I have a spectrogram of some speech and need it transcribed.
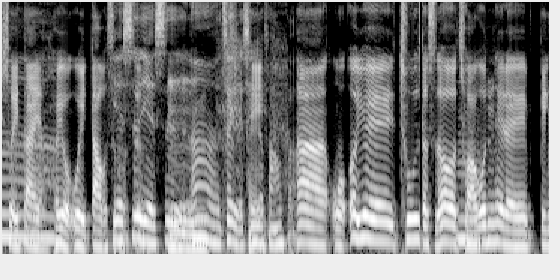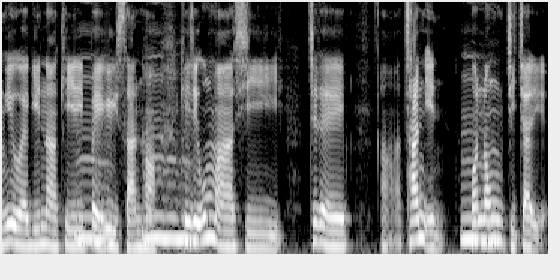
睡袋，很有味道什么的。也是也是，嗯，这也是一个方法。啊，我二月初的时候，带阮迄个朋友的囡仔去爬玉山哈。其实阮嘛是这个啊餐饮，我拢直接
